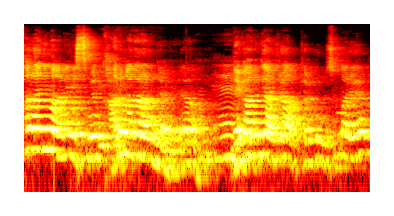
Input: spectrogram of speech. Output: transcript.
하나님 안에 있으면 가능하다라는 이야기예요. 아멘. 내가 하는 게 아니라 결국 무슨 말이에요?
